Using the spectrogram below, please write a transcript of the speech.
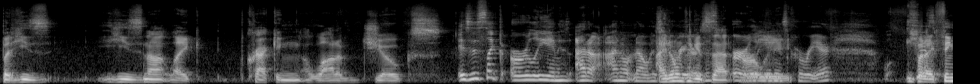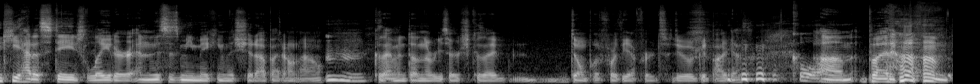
but he's he's not like cracking a lot of jokes. Is this like early in his? I don't. I don't know his. I don't career. think it's that early in his career. But I think he had a stage later, and this is me making this shit up. I don't know because Mm-hmm. I haven't done the research because I don't put forth the effort to do a good podcast. cool. Um, but um,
